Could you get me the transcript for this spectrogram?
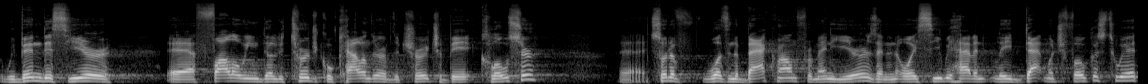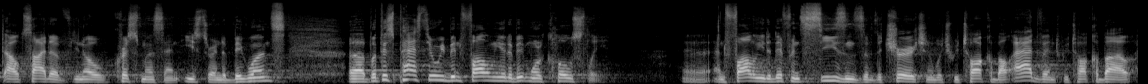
We've been this year uh, following the liturgical calendar of the church a bit closer. Uh, it sort of was in the background for many years, and in OIC we haven't laid that much focus to it outside of you know Christmas and Easter and the big ones. Uh, but this past year we've been following it a bit more closely. Uh, and following the different seasons of the church in which we talk about Advent, we talk about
